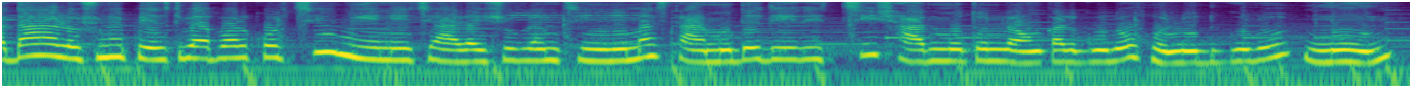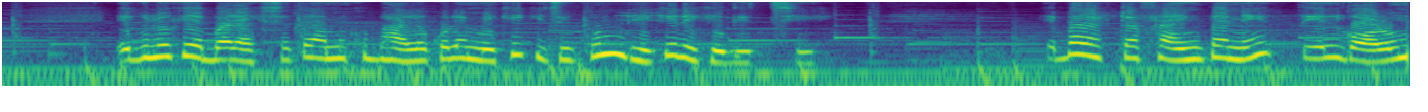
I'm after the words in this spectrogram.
আদা আর রসুনের পেস্ট ব্যবহার করছি, নিয়ে নিয়েছি আড়াইশো গ্রাম চিংড়ি মাছ, তার মধ্যে দিয়ে দিচ্ছি স্বাদ মতন লঙ্কার গুঁড়ো, হলুদ গুঁড়ো, নুন। এগুলোকে এবার একসাথে আমি খুব ভালো করে মেখে কিছুক্ষণ ঢেকে রেখে দিচ্ছি। এবার একটা ফ্রাইং প্যানে তেল গরম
